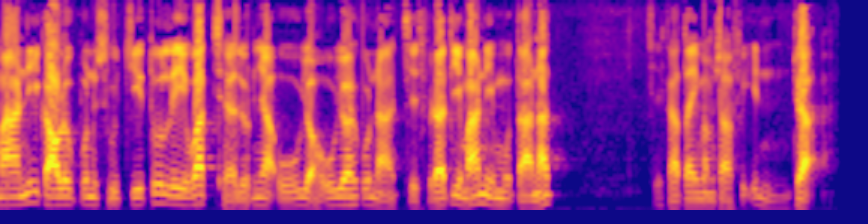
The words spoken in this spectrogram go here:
mani kalaupun suci itu lewat jalurnya uyah, uyah itu najis. Berarti mani mutanat. Kata Imam Syafi'i, ndak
